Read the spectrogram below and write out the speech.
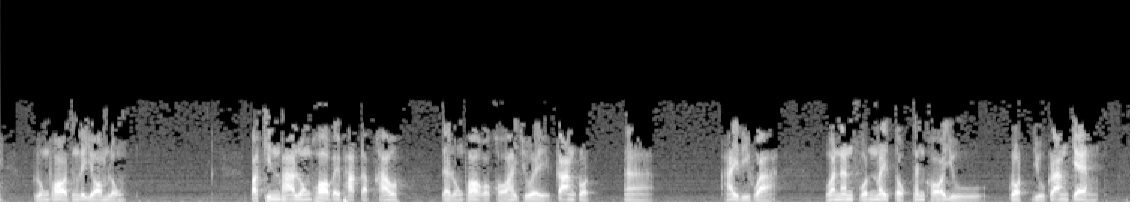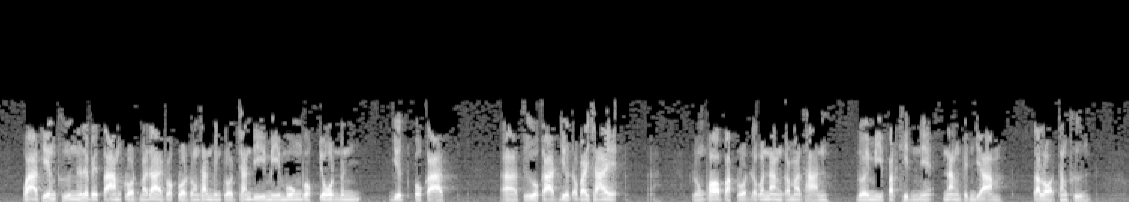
หลวงพ่อถึงได้ยอมลงพระคินพาหลวงพ่อไปพักกับเขา แต่หลวงพ่อก็ขอให้ช่วยกลางกรดอ่าให้ดีกว่า วันนั้นฝนไม่ตกท่านขออยู่กรดอยู่กลางแจ้ง กว่าเที่ยงคืนนี่ได้ไปตามกรดมาได้เพราะกรดของท่านเป็นกรดชั้นดี มีมุ้งพวกโจรมันยึดโอกาสถือโอกาสยึดเอาไปใช้ หลวงพ่อปักกรดแล้วก็นั่งกรรมาฐาน โดยมีปักขินเนี่ยนั่งเป็นยามตลอดทั้งคืน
